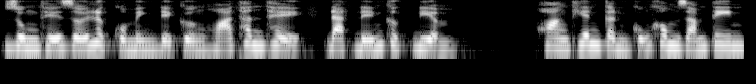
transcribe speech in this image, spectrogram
dùng thế giới lực của mình để cường hóa thân thể, đạt đến cực điểm. Hoàng Thiên Cần cũng không dám tin.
